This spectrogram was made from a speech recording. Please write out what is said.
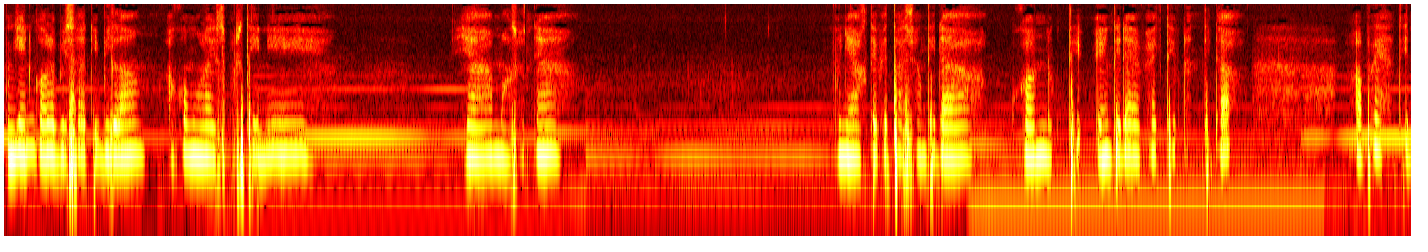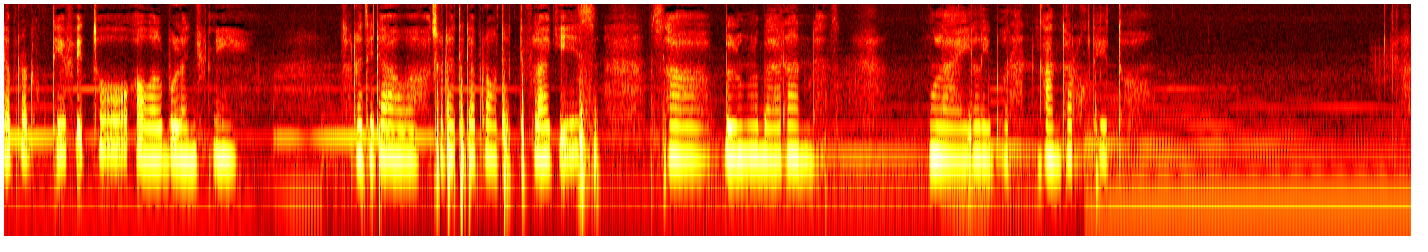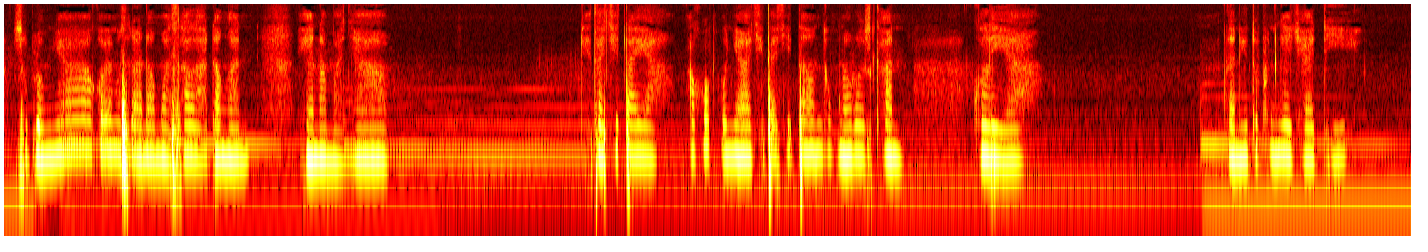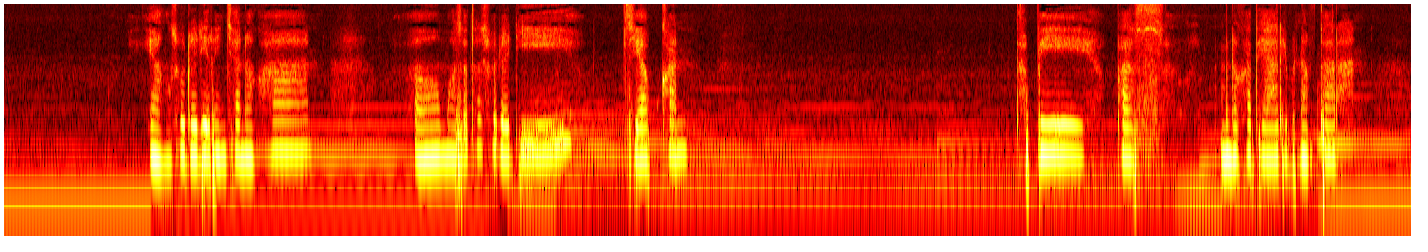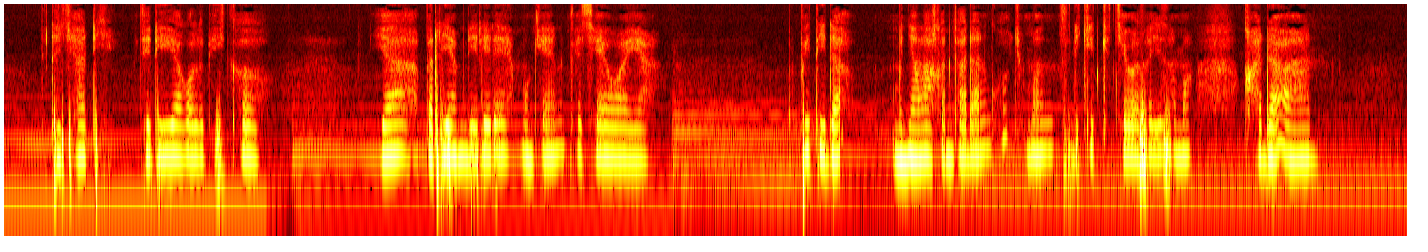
Mungkin kalau bisa dibilang aku mulai seperti ini ya maksudnya punya aktivitas yang tidak konduktif yang tidak efektif dan tidak apa ya tidak produktif itu awal bulan Juni sudah tidak awal sudah tidak produktif lagi sebelum lebaran dan mulai liburan kantor waktu itu. Sebelumnya aku memang sudah ada masalah dengan yang namanya cita-cita ya. Aku punya cita-cita untuk meneruskan kuliah. Dan itu pun gak jadi. Yang sudah direncanakan uh, maksudnya sudah disiapkan. Tapi pas mendekati hari pendaftaran tidak jadi. Jadi aku lebih ke ya berdiam diri deh mungkin kecewa ya. Tapi tidak menyalahkan keadaanku cuma sedikit kecewa saja sama keadaan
